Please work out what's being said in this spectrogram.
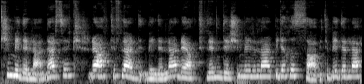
kim belirler dersek reaktifler belirler. Reaktiflerin derişim belirler. Bir de hız sabiti belirler.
